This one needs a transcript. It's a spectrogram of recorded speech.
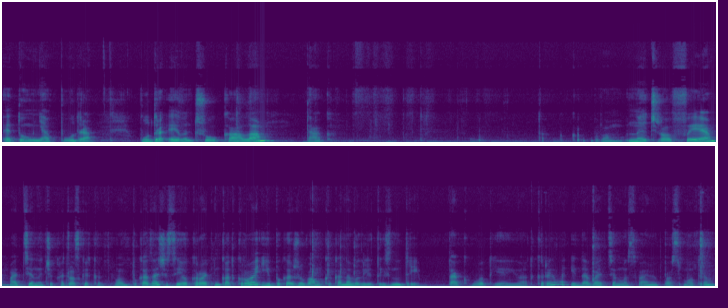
это у меня пудра. Пудра Avon True Color. Так. Natural Fair оттеночек. Хотела сказать, как вам показать. Сейчас я ее аккуратненько открою и покажу вам, как она выглядит изнутри. Так, вот я ее открыла. И давайте мы с вами посмотрим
